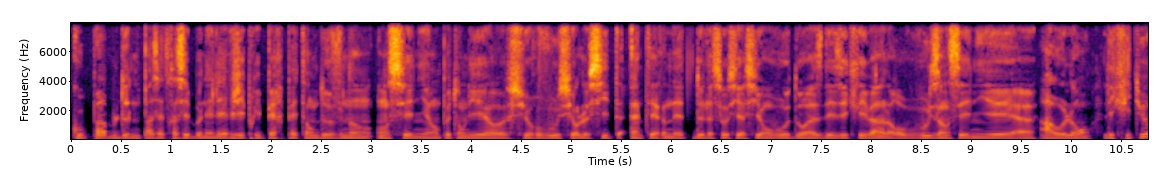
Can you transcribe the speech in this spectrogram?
Coupable de ne pas être assez bon élève, j'ai pris perpète en devenant enseignant. Peut-on lire sur vous, sur le site internet de l'association vaudoise des écrivains? Alors, vous enseignez euh, à Hollande. L'écriture,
